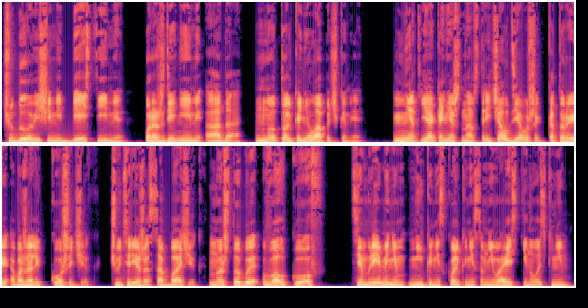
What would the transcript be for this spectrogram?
чудовищами, бестиями, порождениями ада, но только не лапочками. Нет, я, конечно, встречал девушек, которые обожали кошечек, чуть реже собачек, но чтобы волков... Тем временем Ника, нисколько не сомневаясь, кинулась к ним.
